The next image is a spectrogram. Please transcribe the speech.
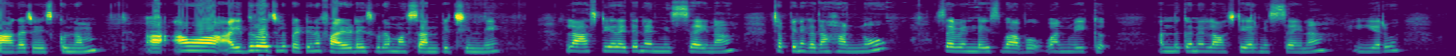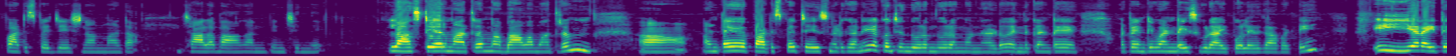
బాగా చేసుకున్నాం. ఐదు రోజులు పెట్టిన ఫైవ్ డేస్ కూడా మస్తు అనిపించింది. లాస్ట్ ఇయర్ అయితే నేను మిస్ అయినా. చెప్పిన కదా హన్ను సెవెన్ డేస్ బాబు వన్ వీక్ అందుకనే లాస్ట్ ఇయర్ మిస్ అయినా. ఇయర్ పార్టిసిపేట్ చేసిన అనమాట చాలా బాగా అనిపించింది. లాస్ట్ ఇయర్ మాత్రం మా బావ మాత్రం అంటే పార్టిసిపేట్ చేసినాడు కానీ కొంచెం దూరం దూరంగా ఉన్నాడు. ఎందుకంటే ట్వంటీ వన్ డేస్ కూడా అయిపోలేదు కాబట్టి. ఈ ఇయర్ అయితే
